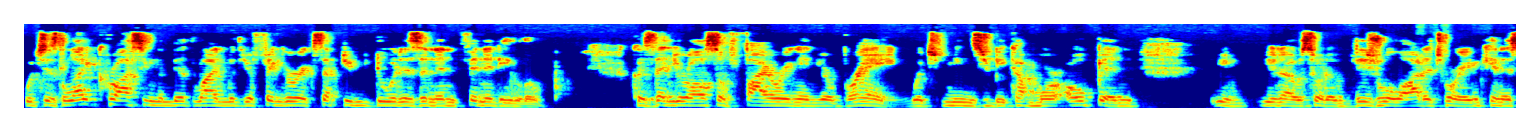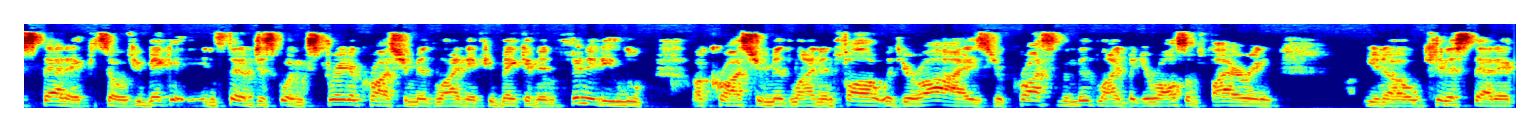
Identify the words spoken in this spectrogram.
which is like crossing the midline with your finger, except you do it as an infinity loop. Because then you're also firing in your brain, which means you become more open, you, you know, sort of visual, auditory, and kinesthetic. So if you make it, instead of just going straight across your midline, if you make an infinity loop across your midline and follow it with your eyes, you're crossing the midline, but you're also firing you know, kinesthetic,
